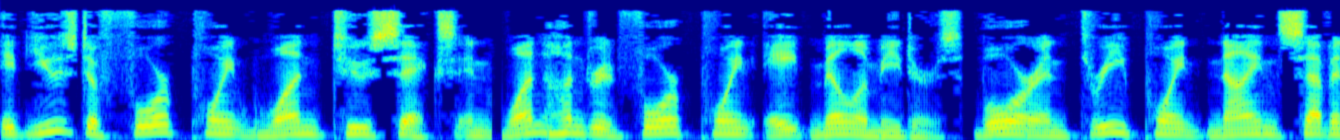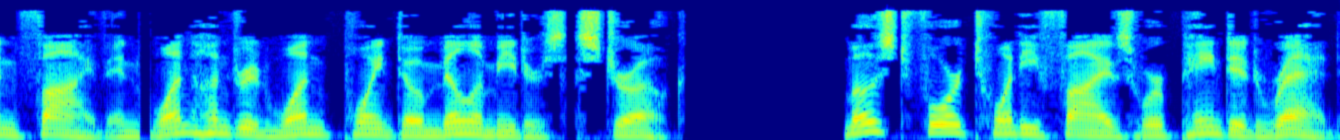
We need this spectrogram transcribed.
It used a 4.126 in 104.8 mm bore and 3.975 in 101.0 mm stroke. Most 425s were painted red,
